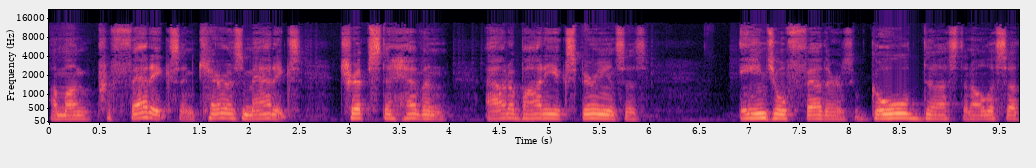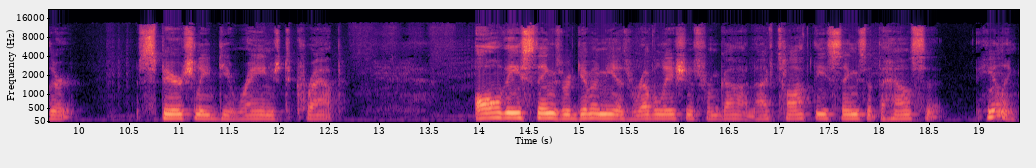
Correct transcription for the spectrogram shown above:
among prophetics and charismatics, trips to heaven, out of body experiences, angel feathers, gold dust, and all this other spiritually deranged crap. All these things were given me as revelations from God. And I've taught these things at the house of healing.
